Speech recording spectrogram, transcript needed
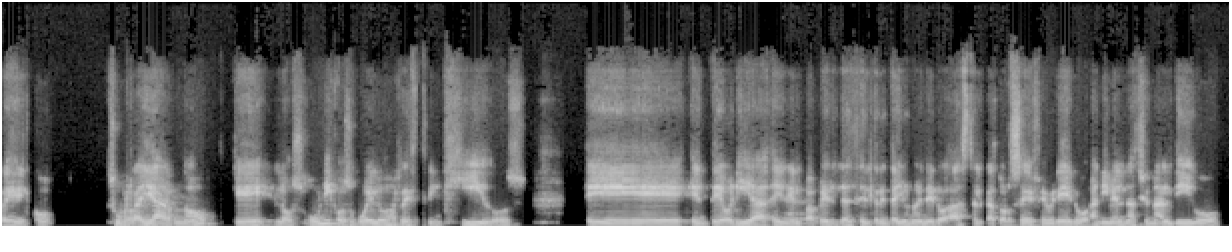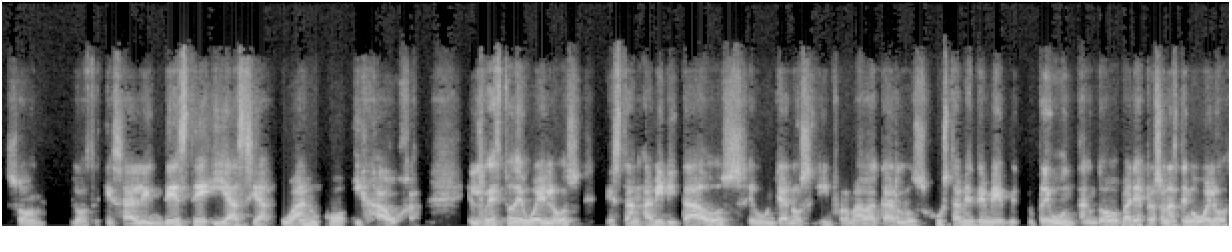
eh, subrayar, ¿no? Que los únicos vuelos restringidos, eh, en teoría, en el papel desde el 31 de enero hasta el 14 de febrero, a nivel nacional digo, son los que salen desde y hacia Huánuco y Jauja. El resto de vuelos están habilitados, según ya nos informaba Carlos, justamente me, preguntan, ¿no? Varias personas, tengo vuelos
